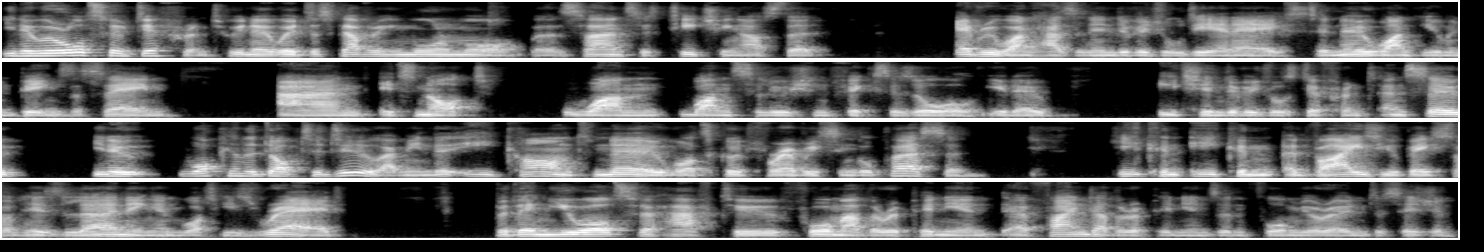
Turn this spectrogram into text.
you know, we're all so different. We know we're discovering more and more that science is teaching us that everyone has an individual DNA. So no one human being's the same. And it's not one one solution fixes all. You know, each individual's different. And so, you know, what can the doctor do? I mean, he can't know what's good for every single person. He can he can advise you based on his learning and what he's read, but then you also have to form other opinion, uh, find other opinions, and form your own decision.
